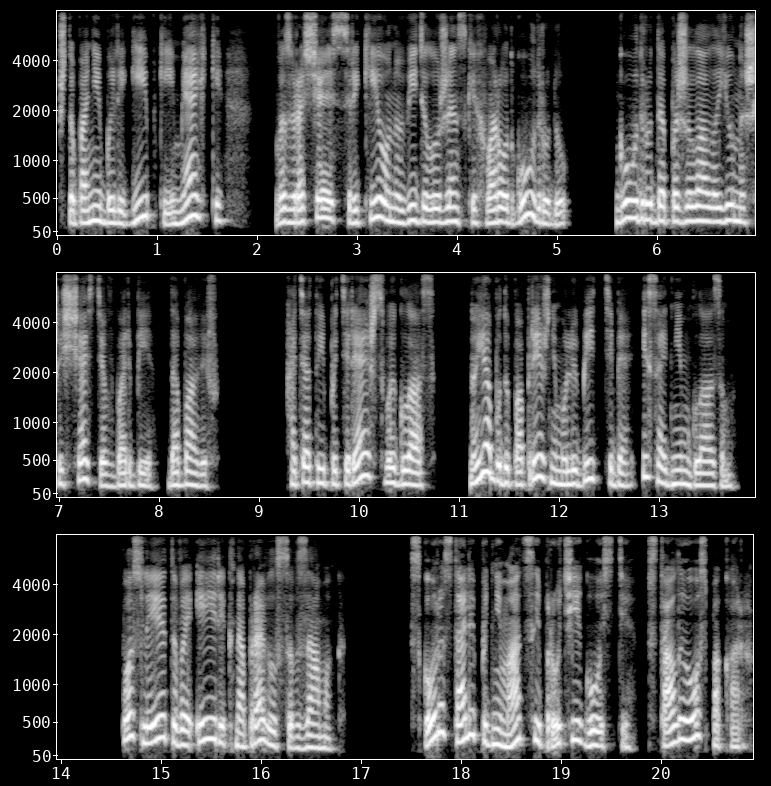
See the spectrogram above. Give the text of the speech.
чтобы они были гибкие и мягкие. Возвращаясь с реки, он увидел у женских ворот Гудруду. Гудруда пожелала юноше счастья в борьбе, добавив, «Хотя ты и потеряешь свой глаз, но я буду по-прежнему любить тебя и с одним глазом». После этого Эйрик направился в замок. Скоро стали подниматься и прочие гости. Встал и Оспакар.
